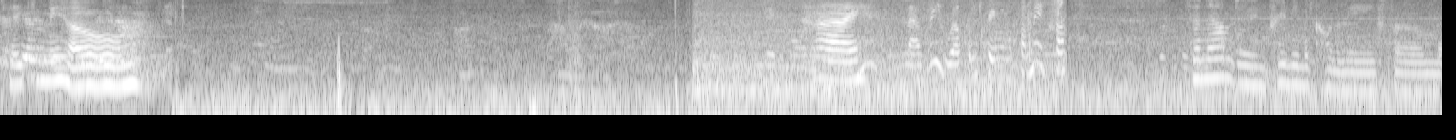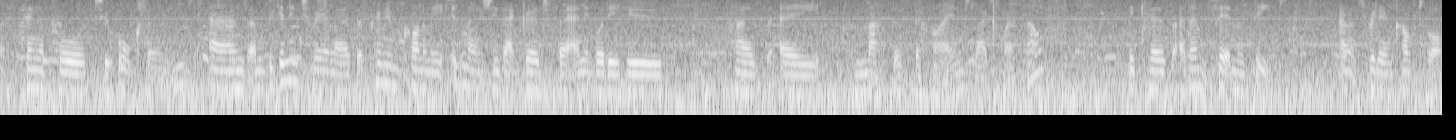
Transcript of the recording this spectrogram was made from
Taking me home. Oh my god. Hi. Lovely. Welcome to Premium Economy across. So now I'm doing premium economy from Singapore to Auckland and I'm beginning to realise that premium economy isn't actually that good for anybody who has a massive behind like myself because I don't fit in the seat and it's really uncomfortable.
